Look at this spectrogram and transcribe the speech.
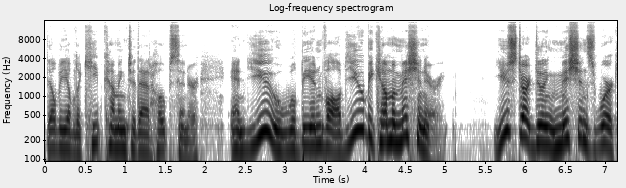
They'll be able to keep coming to that Hope Center and you will be involved. You become a missionary. You start doing missions work.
